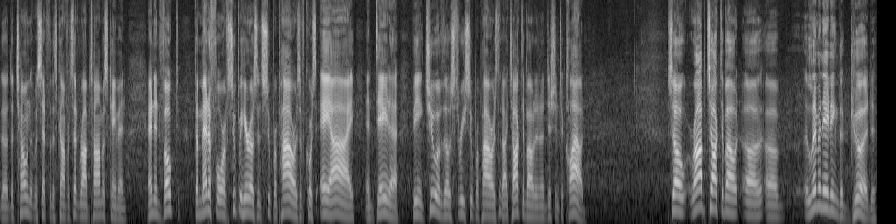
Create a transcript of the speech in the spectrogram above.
the, the tone that was set for this conference, that Rob Thomas came in and invoked the metaphor of superheroes and superpowers, of course AI and data being two of those three superpowers that I talked about in addition to cloud. So Rob talked about uh, uh, eliminating the good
